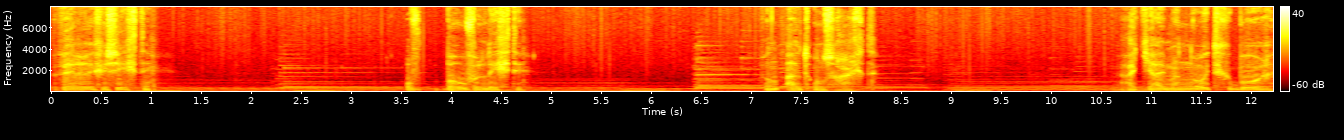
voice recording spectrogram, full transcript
verre gezichten. Of bovenlichten. Vanuit ons hart. Had jij maar nooit geboren.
